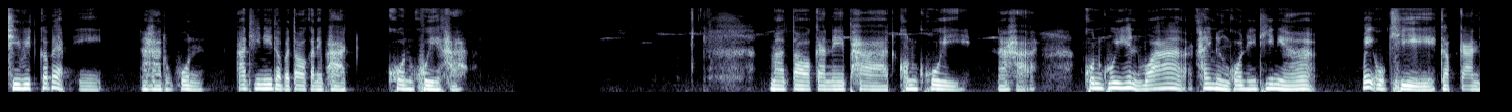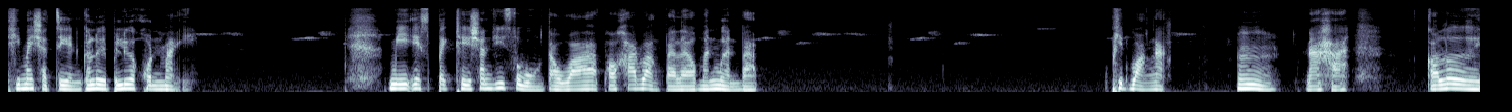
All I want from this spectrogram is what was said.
ชีวิตก็แบบนี้นะคะ ทุกคนอาทีนี้เดี๋ยวไปต่อกันในพาร์ทคนคุยค่ะ มาต่อกันในพาร์ทคนคุย นะคะ คนคุยเห็นว่าใครหนึ่งคนในที่เนี้ย ไม่โอเคกับการที่ไม่ชัดเจนก็เลยไปเลือกคนใหม่ มี expectation ที่สูงแต่ว่าพอคาดหวังไปแล้วมันเหมือนแบบ ผิดหวังอะ่ะ อืมนะคะ ก็เลย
